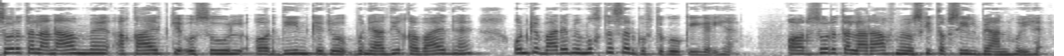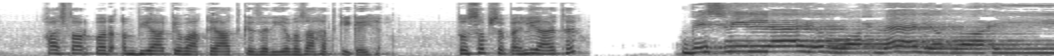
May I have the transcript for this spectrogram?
سورت النام میں عقائد کے اصول اور دین کے جو بنیادی قواعد ہیں، ان کے بارے میں مختصر گفتگو کی گئی ہے اور سورت العراف میں اس کی تفصیل بیان ہوئی ہے۔ خاص طور پر امبیا کے واقعات کے ذریعے وضاحت کی گئی ہے۔ تو سب سے پہلی آیت ہے۔ بسم اللہ الرحمن الرحیم۔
